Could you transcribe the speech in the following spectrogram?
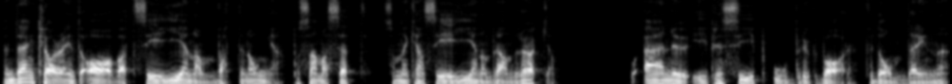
Men den klarar inte av att se igenom vattenånga på samma sätt som den kan se igenom brandröken och är nu i princip obrukbar för dem där inne.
